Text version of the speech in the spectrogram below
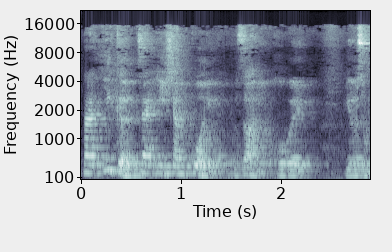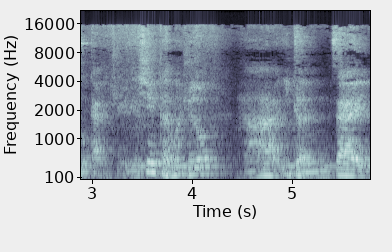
那一个人在异乡过年，我不知道你会不会有什么感觉？有些人可能会觉得啊，一个人在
